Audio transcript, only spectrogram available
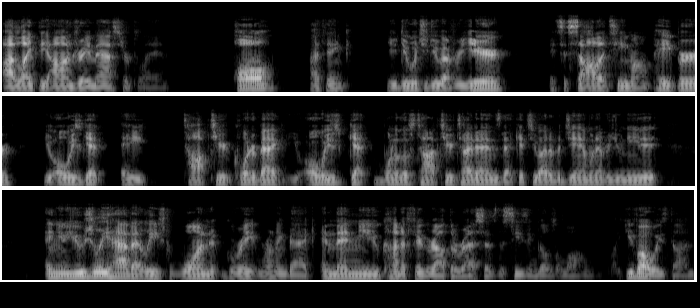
I like the Andre master plan. Paul, I think you do what you do every year. It's a solid team on paper. You always get a top tier quarterback. You always get one of those top tier tight ends that gets you out of a jam whenever you need it. And you usually have at least one great running back. And then you kind of figure out the rest as the season goes along, like you've always done.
